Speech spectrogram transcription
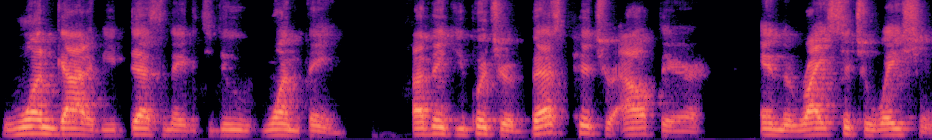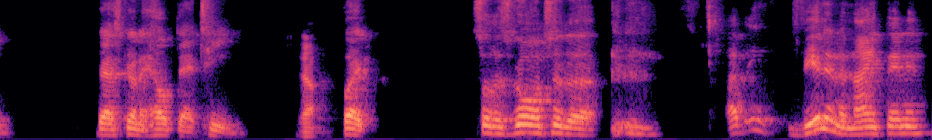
one guy to be designated to do one thing. I think you put your best pitcher out there in the right situation that's going to help that team. Yeah. But so let's go into the, I think being in the ninth inning,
